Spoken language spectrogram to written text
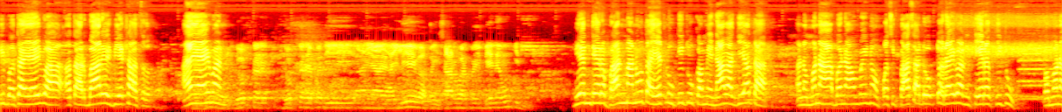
એ બધા આવ્યા અત્યારે બારે બેઠા છે અહીંયા આવ્યા ને. ડોક્ટરે ડોક્ટરે પછી અહીંયા આ લઈ આવ્યા પછી સારવાર પછી બેને હું કીધું? બેન ત્યારે ભાનમાં નહોતા એટલું કીધું કે અમે નાવા ગયા હતા અને મને આ બનાવ મહિનો પછી પાછા ડૉક્ટર આવ્યા ને ત્યારે કીધું કે મને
